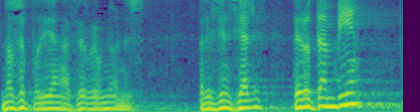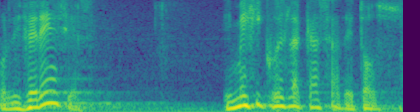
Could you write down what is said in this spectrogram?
no se podían hacer reuniones presenciales, pero también por diferencias. Y México es la casa de todos.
